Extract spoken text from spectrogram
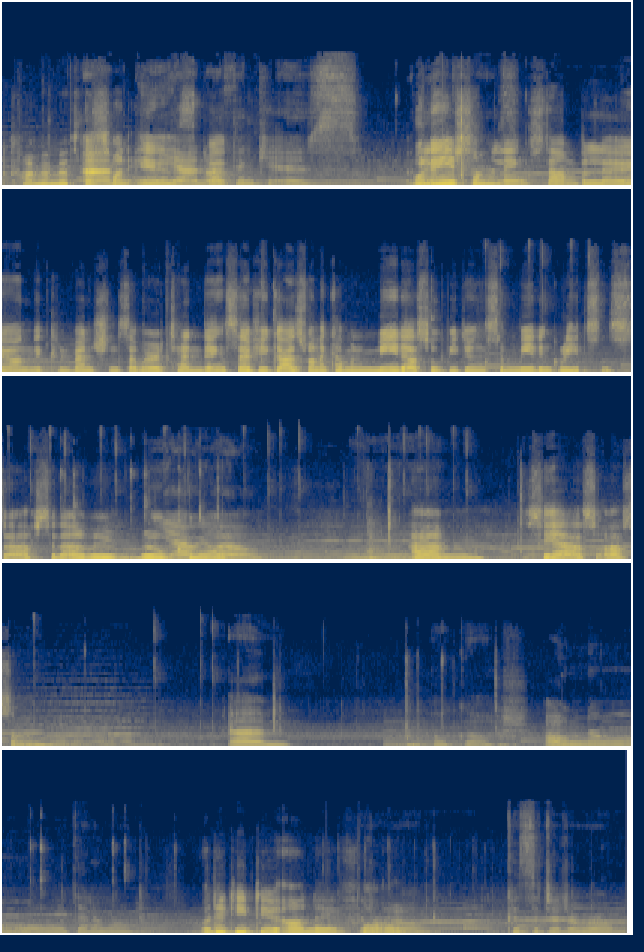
I can't remember if this Um, one is. Yeah, no, I think it is. I We'll leave some links down below on the conventions that we're attending. So if you guys want to come and meet us, we'll be doing some meet and greets and stuff. So that'll be real yeah, cool. will. We will. Um. So yeah, it's awesome. Um. Oh gosh. Oh no, I did it wrong. What did you do? Oh no, Did it for. wrong. Because I did it wrong.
